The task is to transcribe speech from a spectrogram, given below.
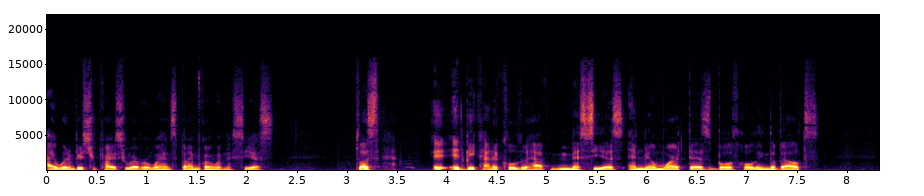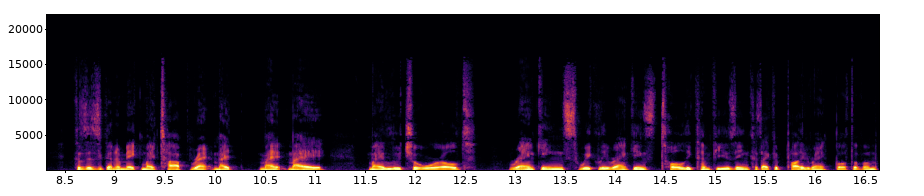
I wouldn't be surprised whoever wins, but I'm going with Mesias. Plus, it, would be kind of cool to have Mesias and Mil Muertes both holding the belts because this is going to make my top rank, my my my my Lucha World rankings, weekly rankings, totally confusing because I could probably rank both of them.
